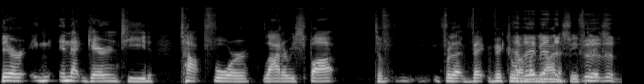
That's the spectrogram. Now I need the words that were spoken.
They're in, in that guaranteed top four lottery spot to for that Vic- Victor Have they been Wembanyama the, the, the,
